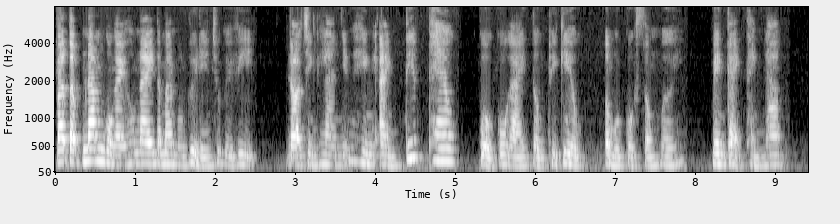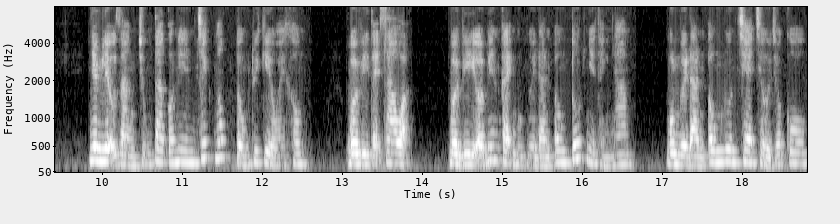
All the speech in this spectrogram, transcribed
Và tập 5 của ngày hôm nay Tâm An muốn gửi đến cho quý vị đó chính là những hình ảnh tiếp theo của cô gái Tống Thúy Kiều ở một cuộc sống mới bên cạnh Thành Nam. Nhưng liệu rằng chúng ta có nên trách móc Tống Thúy Kiều hay không? Bởi vì tại sao ạ? Bởi vì ở bên cạnh một người đàn ông tốt như Thành Nam, một người đàn ông luôn che chở cho cô,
